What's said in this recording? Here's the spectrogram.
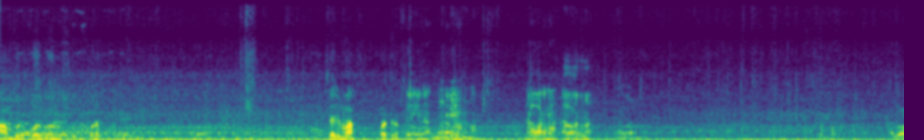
ஆம்பூர் பாருங்க சூப்பராக சரிம்மா பார்த்துறேன் சரிங்கண்ணா நன்றிண்ணா நான் வரேண்ணா. வரணும் ஹலோ?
